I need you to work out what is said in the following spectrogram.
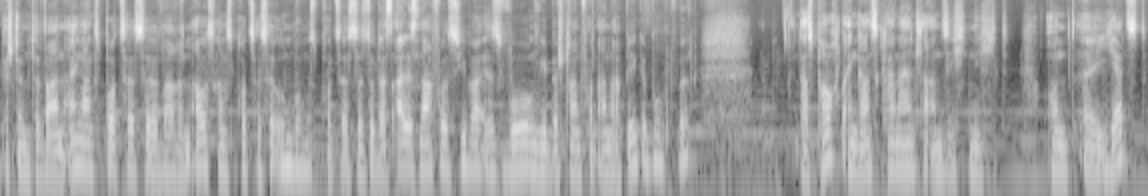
bestimmte Wareneingangsprozesse, Warenausgangsprozesse, Umbuchungsprozesse, sodass alles nachvollziehbar ist, wo irgendwie Bestand von A nach B gebucht wird. Das braucht ein ganz kleiner Händler an sich nicht. Und äh, jetzt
